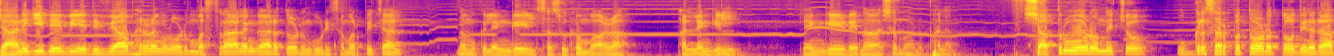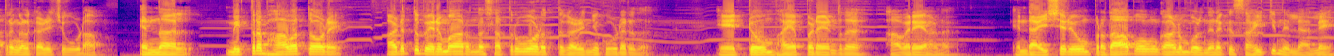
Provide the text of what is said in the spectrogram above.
ജാനകി ദേവിയെ ദിവ്യാഭരണങ്ങളോടും വസ്ത്രാലങ്കാരത്തോടും കൂടി സമർപ്പിച്ചാൽ നമുക്ക് ലങ്കയിൽ സസുഖം വാഴാം. അല്ലെങ്കിൽ ലങ്കയുടെ നാശമാണ് ഫലം. ശത്രുവോടൊന്നിച്ചോ ഉഗ്രസർപ്പത്തോടൊത്തോ ദിനരാത്രങ്ങൾ കഴിച്ചുകൂടാം. എന്നാൽ മിത്രഭാവത്തോടെ അടുത്തു പെരുമാറുന്ന ശത്രുവോടൊത്ത് കഴിഞ്ഞുകൂടരുത്. ഏറ്റവും ഭയപ്പെടേണ്ടത് അവരെയാണ്. എന്റെ ഐശ്വര്യവും പ്രതാപവും കാണുമ്പോൾ നിനക്ക് സഹിക്കുന്നില്ല അല്ലേ?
